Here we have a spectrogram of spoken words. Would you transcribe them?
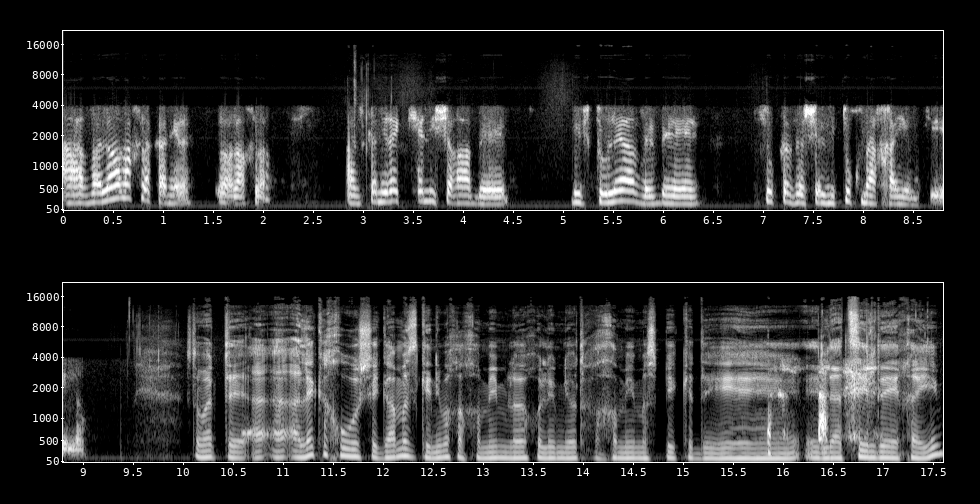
אבל לא הלך לה כנראה, לא הלך לה. אז כנראה כן נשארה בבתוליה ובסוג כזה של ניתוק מהחיים, כאילו. זאת אומרת, אה, הלקח הוא שגם הזקנים החכמים לא יכולים להיות חכמים מספיק כדי אה, להציל חיים?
